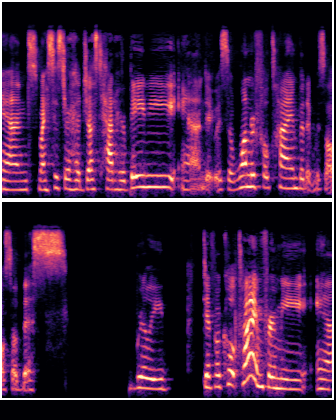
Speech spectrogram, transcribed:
And my sister had just had her baby, and it was a wonderful time, but it was also this really difficult time for me and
